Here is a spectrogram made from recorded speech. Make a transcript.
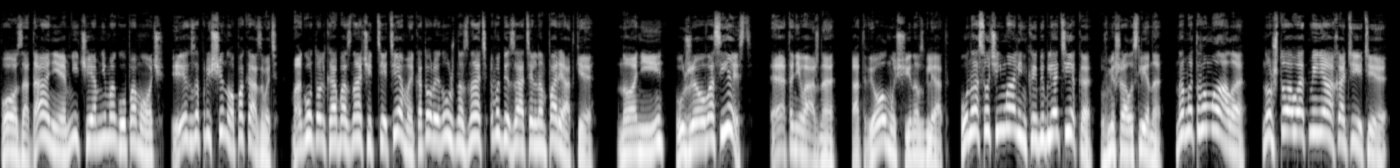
По заданиям ничем не могу помочь. Их запрещено показывать. Могу только обозначить те темы, которые нужно знать в обязательном порядке. Но они уже у вас есть. Это не важно. Отвел мужчина взгляд. «У нас очень маленькая библиотека», – вмешалась Лена. «Нам этого мало. Ну что вы от меня хотите?»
